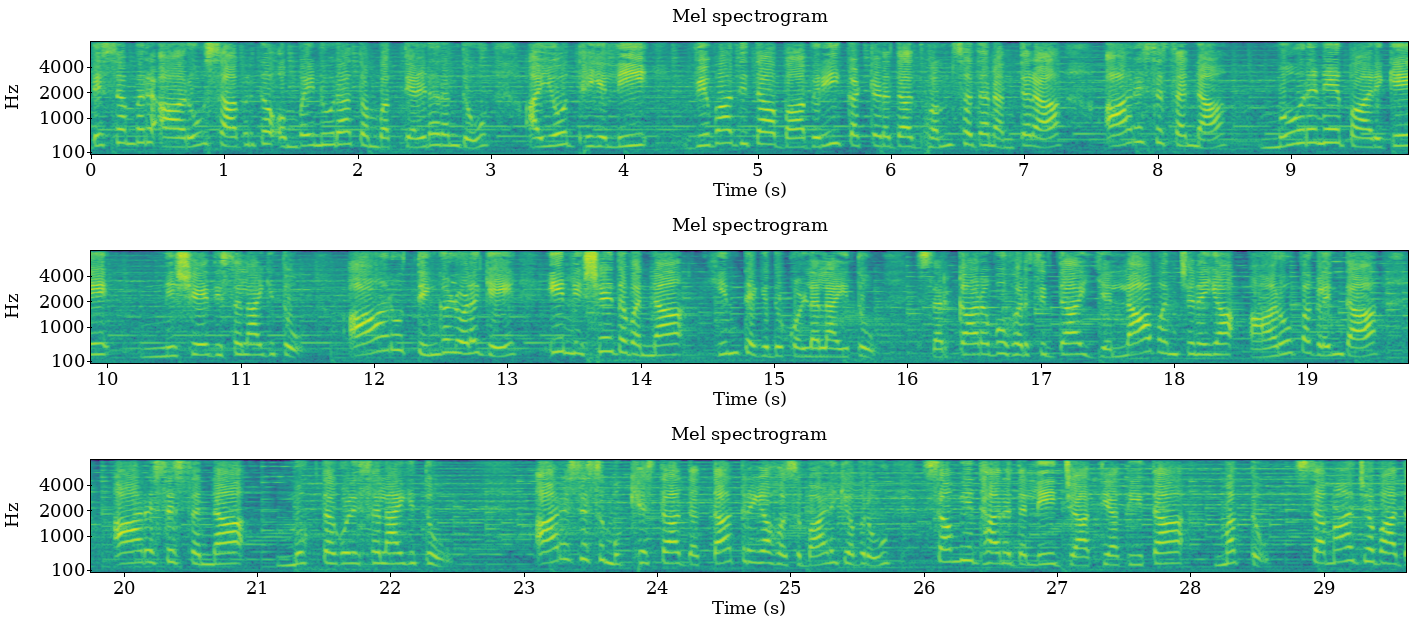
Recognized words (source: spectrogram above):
ಡಿಸೆಂಬರ್ ಆರು, ಸಾವಿರದ ಒಂಬೈನೂರ ತೊಂಬತ್ತೆರಡರಂದು ಅಯೋಧ್ಯೆಯಲ್ಲಿ ವಿವಾದಿತ ಬಾಬರಿ ಕಟ್ಟಡದ ಧ್ವಂಸದ ನಂತರ ಆರ್ಎಸ್ಎಸ್ ಅನ್ನ ಮೂರನೇ ಬಾರಿಗೆ ನಿಷೇಧಿಸಲಾಯಿತು. ಆರು ತಿಂಗಳೊಳಗೆ ಈ ನಿಷೇಧವನ್ನ ಹಿಂತೆಗೆದುಕೊಳ್ಳಲಾಯಿತು. ಸರ್ಕಾರವು ಹೊರಿಸಿದ್ದ ಎಲ್ಲಾ ವಂಚನೆಯ ಆರೋಪಗಳಿಂದ ಆರ್ಎಸ್ಎಸ್ ಅನ್ನ ಮುಕ್ತಗೊಳಿಸಲಾಯಿತು. ಆರ್ಎಸ್ಎಸ್ ಮುಖ್ಯಸ್ಥ ದತ್ತಾತ್ರೇಯ ಹೊಸಬಾಳಿಗೆ ಅವರು ಸಂವಿಧಾನದಲ್ಲಿ ಜಾತ್ಯತೀತ ಮತ್ತು ಸಮಾಜವಾದ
